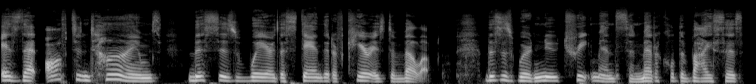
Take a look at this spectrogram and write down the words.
is that oftentimes this is where the standard of care is developed. This is where new treatments and medical devices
